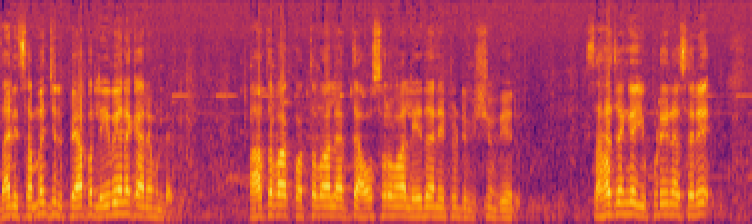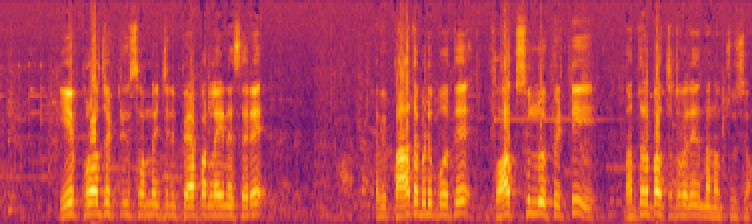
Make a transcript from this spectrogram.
దానికి సంబంధించిన పేపర్లు ఏవైనా కానివ్వండి అవి పాతవా కొత్తవా లేకపోతే అవసరమా లేదా అనేటువంటి విషయం వేరు. సహజంగా ఎప్పుడైనా సరే ఏ ప్రాజెక్టుకు సంబంధించిన పేపర్లు అయినా సరే అవి పాతబడిపోతే బాక్సుల్లో పెట్టి భద్రపరచడం అనేది మనం చూసాం.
